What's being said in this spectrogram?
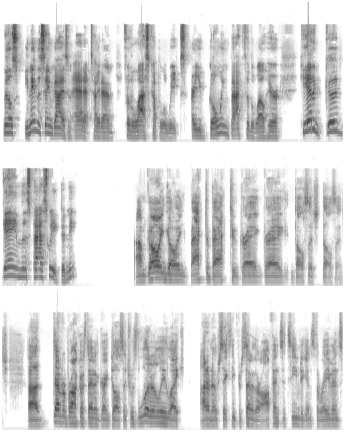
Mills, you name the same guy as an add at tight end for the last couple of weeks. Are you going back to the well here? He had a good game this past week, didn't he? I'm going, going back to back to Greg, Greg, Dulcich, Dulcich. Uh, Denver Broncos tight end Greg Dulcich was literally like, I don't know, 60% of their offense, it seemed, against the Ravens.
